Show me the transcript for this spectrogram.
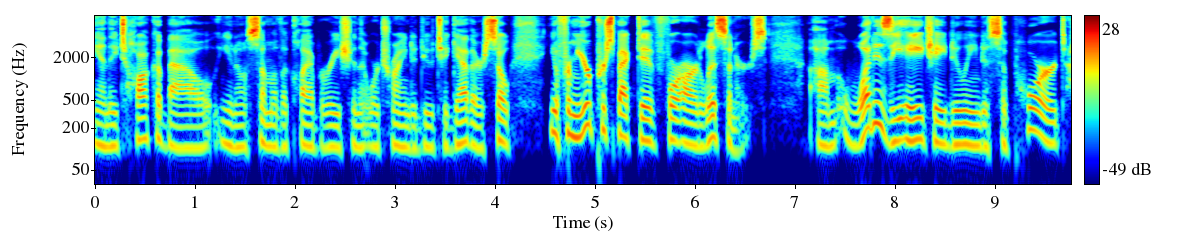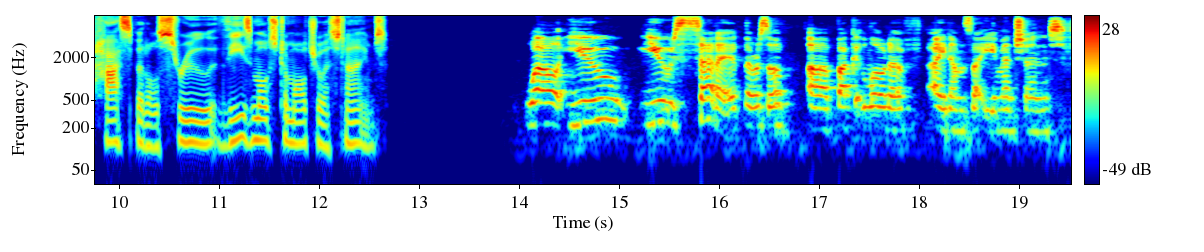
and they talk about you know some of the collaboration that we're trying to do together so you know from your perspective for our listeners um, what is the aha doing to support hospitals through these most tumultuous times well, you you said it. There was a, a bucket load of items that you mentioned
